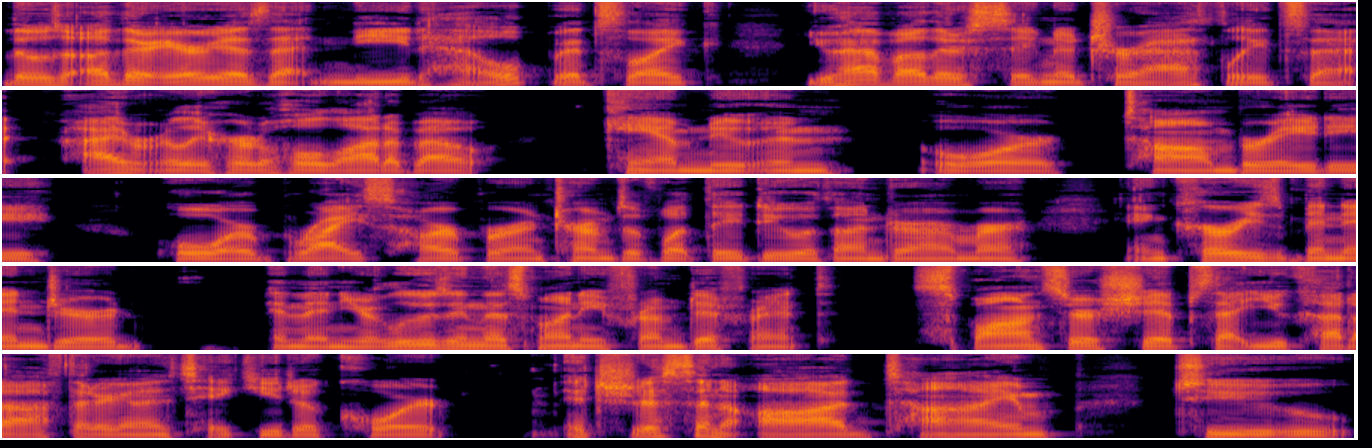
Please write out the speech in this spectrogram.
those other areas that need help, it's like you have other signature athletes that I haven't really heard a whole lot about Cam Newton or Tom Brady or Bryce Harper in terms of what they do with Under Armour. And Curry's been injured, and then you're losing this money from different sponsorships that you cut off that are going to take you to court. It's just an odd time to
